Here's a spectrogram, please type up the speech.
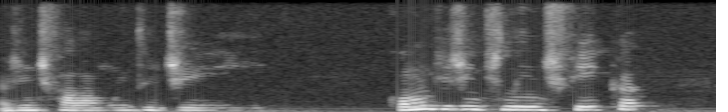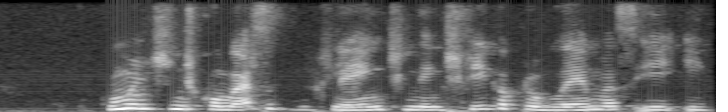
A gente fala muito de como que a gente identifica, como a gente conversa com o cliente, identifica problemas e, e,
